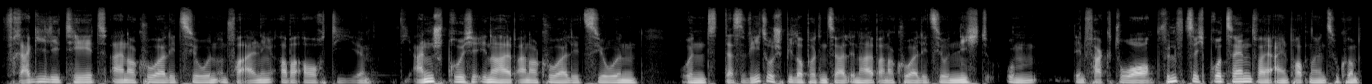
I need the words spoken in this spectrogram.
Fragilität einer Koalition und vor allen Dingen aber auch die, die Ansprüche innerhalb einer Koalition und das Vetospielerpotenzial innerhalb einer Koalition nicht um den Faktor 50 Prozent, weil ein Partner hinzukommt,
